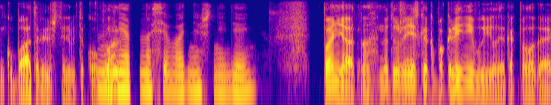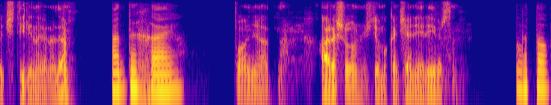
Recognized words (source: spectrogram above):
Инкубатор или что-нибудь такого плана? Нет на сегодняшний день. Понятно. Но ты уже несколько поколений вывел, я как полагаю. Четыре, наверное, да? Отдыхаю. Понятно. Хорошо, ждем окончания реверса. Готово.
